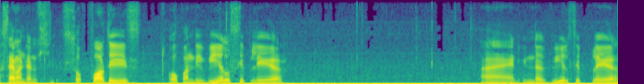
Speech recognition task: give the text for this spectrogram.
simultaneously. So for this open the VLC player. And in the VLC player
